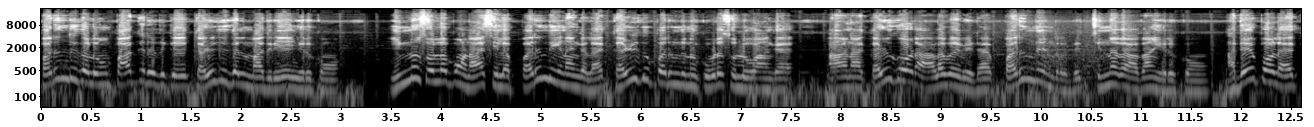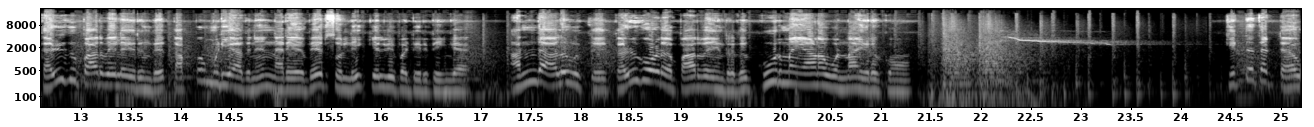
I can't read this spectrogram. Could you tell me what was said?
பருந்துகளும் பார்க்கறதுக்கு கழுகுகள் மாதிரியே இருக்கும். இன்னும் சொல்ல போனா சில பருந்து இனங்களை கழுகு பருந்துன்னு கூட சொல்லுவாங்க. ஆனா கழுகோட அளவை விட பருந்துன்றது சின்னதா தான் இருக்கும். அதே போல கழுகு பார்வையில இருந்து தப்ப முடியாதுன்னு நிறைய பேர் சொல்லி கேள்விப்பட்டிருப்பீங்க. அந்த அளவுக்கு கழுகோட பார்வைன்றது கூர்மையான ஒன்னா இருக்கும். கிட்டத்தட்ட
